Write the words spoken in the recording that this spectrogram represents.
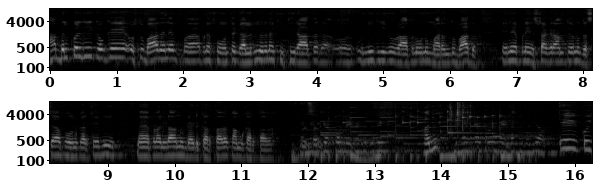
ਹਾਂ ਬਿਲਕੁਲ ਜੀ ਕਿਉਂਕਿ ਉਸ ਤੋਂ ਬਾਅਦ ਇਹਨੇ ਅ, ਆਪਣੇ ਫੋਨ ਤੇ ਗੱਲ ਵੀ ਉਹਦੇ ਨਾਲ ਕੀਤੀ ਰਾਤ ਰ- ਅ, 19 ਤਰੀਕ ਨੂੰ ਰਾਤ ਨੂੰ ਉਹਨੂੰ ਮਾਰਨ ਤੋਂ ਬਾਅਦ ਇਹਨੇ ਆਪਣੇ ਇੰਸਟਾਗ੍ਰam ਤੇ ਉਹਨੂੰ ਦੱਸਿਆ ਫੋਨ ਕਰਕੇ ਵੀ ਮੈਂ ਆਪਣਾ ਜਿਹੜਾ ਉਹਨੂੰ ਡੈਡ ਕਰਤਾ ਵਾ ਕੰਮ ਕਰਤਾ ਵਾ। ਕਿੰਨੇ ਤੁਸੀਂ? ਹਾਂਜੀ। ਕਿੰਨੇ ਤੁਸੀਂ ਇਹ ਕੋਈ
